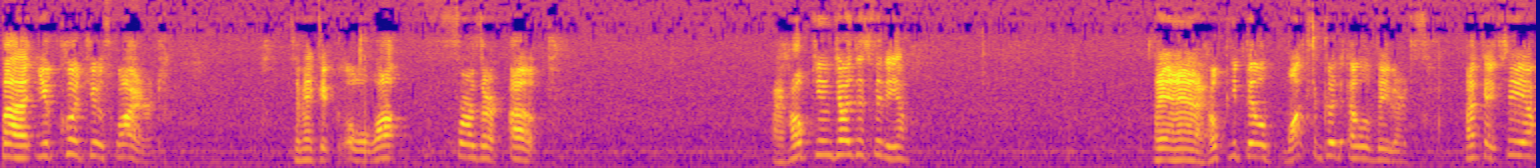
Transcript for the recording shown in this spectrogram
But you could use wired to make it go a lot further out. I hope you enjoyed this video. And I hope you build lots of good elevators. Okay, see ya.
